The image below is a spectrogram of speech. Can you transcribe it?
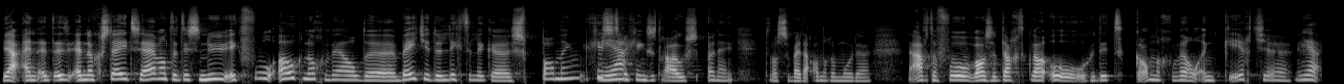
Ja, en, het is, en nog steeds, hè, want het is nu, ik voel ook nog wel de, een beetje de lichtelijke spanning. Gisteren ging ze trouwens, oh nee, het was ze bij de andere moeder. De avond daarvoor was het, dacht ik wel, oh, dit kan nog wel een keertje. Ja,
